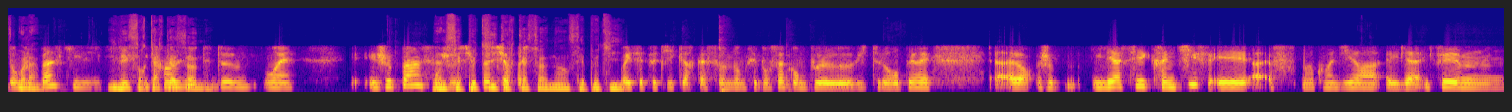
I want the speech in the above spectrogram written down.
Donc je pense qu'il il est sur Carcassonne. De, ouais. Et je pense. Oui, c'est petit Carcassonne, hein, c'est petit. Oui, c'est petit Carcassonne, donc c'est pour ça qu'on peut vite le repérer. Alors, je, il est assez craintif et euh, comment dire, il, a, il fait. Hum,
